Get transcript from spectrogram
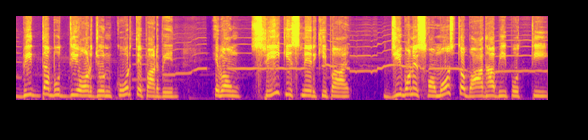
বিদ্যা বুদ্ধি অর্জন করতে পারবেন এবং শ্রীকৃষ্ণের কৃপায় জীবনে সমস্ত বাধা, বিপত্তি,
